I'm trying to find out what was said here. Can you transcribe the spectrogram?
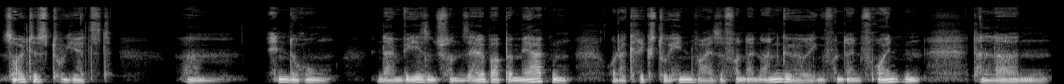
Solltest du jetzt ähm, Änderung in deinem Wesen schon selber bemerken? Oder kriegst du Hinweise von deinen Angehörigen, von deinen Freunden, dann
